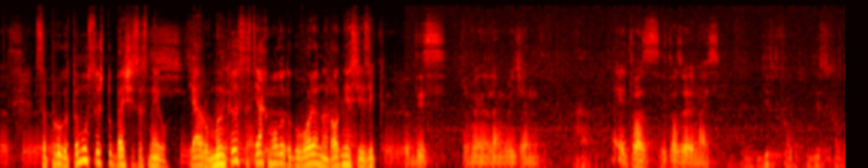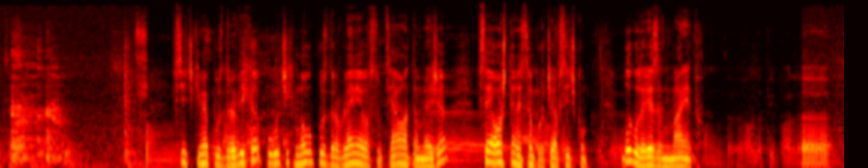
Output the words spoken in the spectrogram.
uh, Съпругата му също беше с него. Тя е румънка, с тях мога да говоря народния си език. it was it was very nice. Всички ме поздравиха, получих много поздравления в социалната мрежа. Все още не съм прочел всичко. Благодаря за вниманието. And all the people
